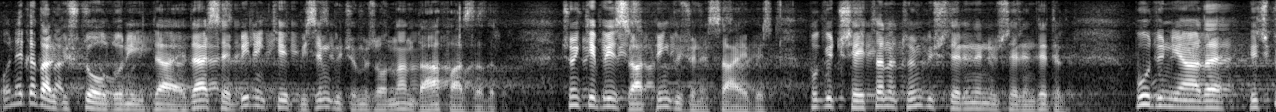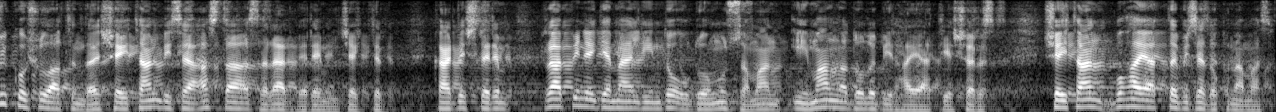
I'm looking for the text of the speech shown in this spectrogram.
O ne kadar güçlü olduğunu iddia ederse bilin ki bizim gücümüz ondan daha fazladır. Çünkü biz Rabbin gücüne sahibiz. Bu güç şeytanın tüm güçlerinin üzerindedir. Bu dünyada hiçbir koşul altında şeytan bize asla zarar veremeyecektir. Kardeşlerim, Rabbin egemenliğinde olduğumuz zaman imanla dolu bir hayat yaşarız. Şeytan bu hayatta bize dokunamaz.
